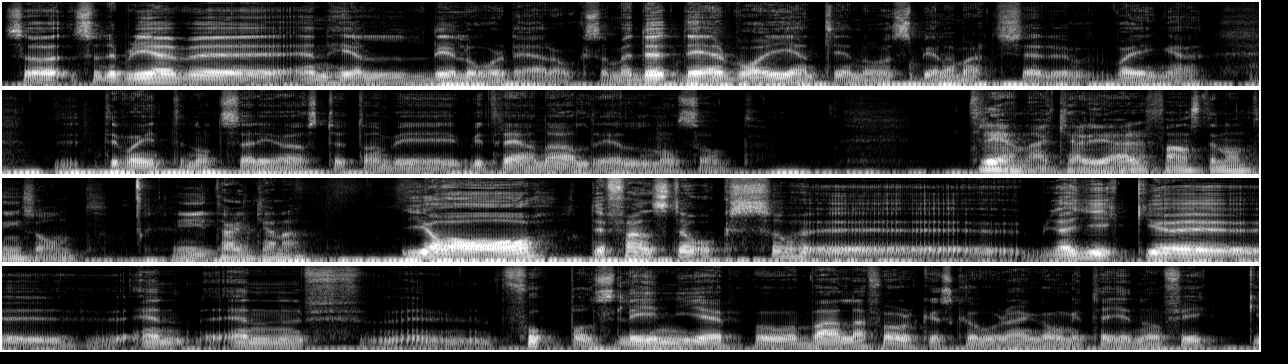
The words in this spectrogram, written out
Så, så det blev eh, en hel del år där också. Men det där var egentligen att spela matcher. Det var, inga, det var inte något seriöst utan vi, vi tränade aldrig eller något sånt. Tränarkarriär, fanns det någonting sånt i tankarna? Ja, det fanns det också. Eh, jag gick ju eh, en, en eh, fotbollslinje på Valla folkhögskola en gång i tiden och fick,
